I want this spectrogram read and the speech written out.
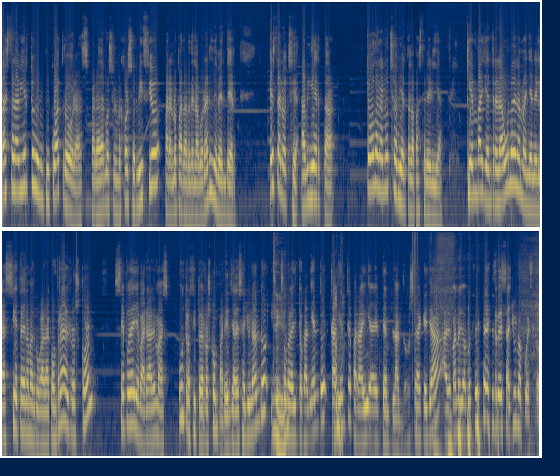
va a estar abierto 24 horas para darnos el mejor servicio, para no parar de elaborar y de vender. Esta noche abierta, toda la noche abierta la pastelería. Quien vaya entre la 1 de la mañana y las 7 de la madrugada a comprar el roscón, se puede llevar además un trocito de roscón para ir ya desayunando y Sí. un chocolatito caliente, caliente para ir eh, templando. O sea que ya además nos llevamos el desayuno puesto.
